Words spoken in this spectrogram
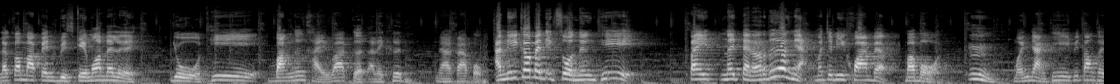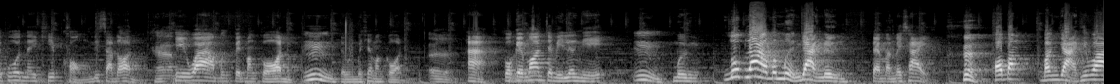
แล้วก็มาเป็นบริสเกมอนได้เลย อยู่ที่บางเงื่อนไขว่าเกิดอะไรขึ้นนะครับผม อันนี้ก็เป็นอีกส่วนหนึ่งที่ในในแต่ละเรื่องเนี่ยมันจะมีความแบบบาบอดอืมเหมือนอย่างที่พี่ต้องเคยพูดในคลิปของลิซาดอนครับที่ว่ามึงเป็นมังกรอืมแต่มึงไม่ใช่มังกรเอออะโปเกมอนจะมีเรื่องนี้อืมมึงรูปร่างมันเหมือนอย่างหนึ่งแต่มันไม่ใช่ เพราะบางบางอย่างที่ว่า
